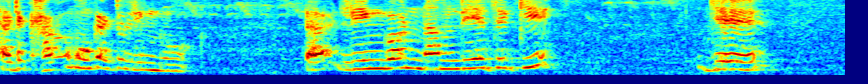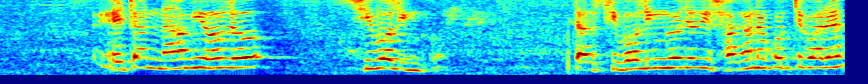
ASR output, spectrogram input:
একটা খাওয়া মুখ একটা লিঙ্গ মুখ। তা লিঙ্গর নাম দিয়েছে কি? যে এটার নামই হলো শিবলিঙ্গ। তার শিবলিঙ্গ যদি সাধনা করতে পারেন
